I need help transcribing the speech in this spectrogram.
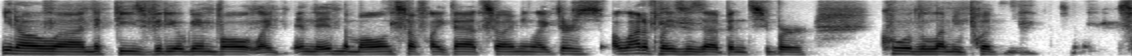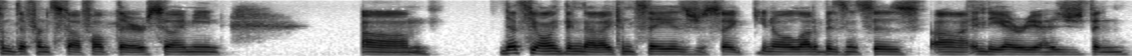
you know uh, Nick D's video game vault, like in the in the mall and stuff like that. So I mean, like there's a lot of places that have been super cool to let me put some different stuff up there. So I mean, um, that's the only thing that I can say is just like you know a lot of businesses uh, in the area has just been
